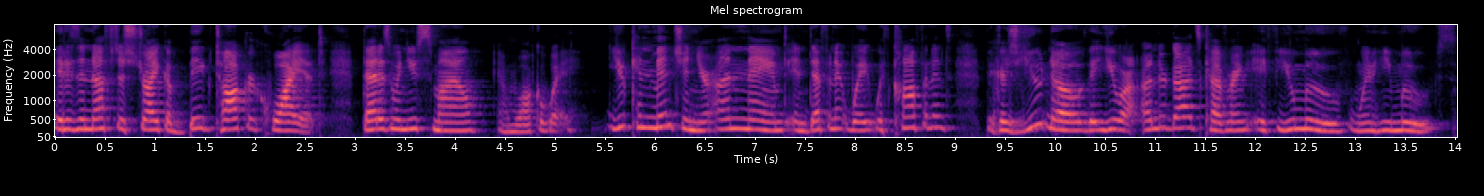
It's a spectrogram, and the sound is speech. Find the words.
It is enough to strike a big talker quiet. That is when you smile and walk away. You can mention your unnamed indefinite wait with confidence because you know that you are under God's covering if you move when He moves.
